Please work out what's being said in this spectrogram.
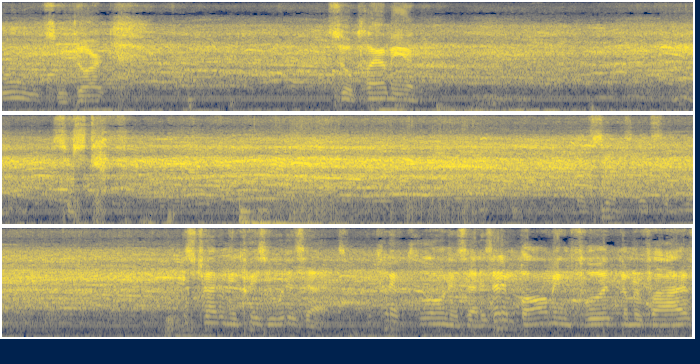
Ooh, so dark. So clammy and mm, so stiff. That's it. That's it. It's driving me crazy. What is that? What kind of cologne is that? Is that embalming fluid number five?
